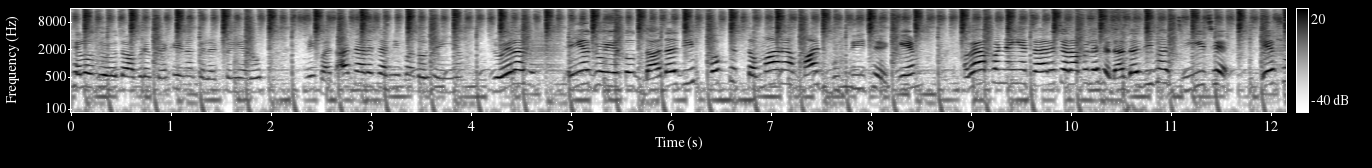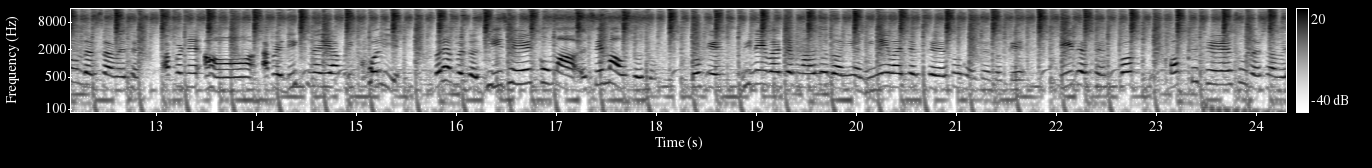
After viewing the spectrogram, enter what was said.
છેલ્લો જોયો તો આપણે પ્રકીર્ણ કે લટકણીય રૂપ નિપાત આ ચારે ચાર નિપાતો છે અહીંયા. જોયેલા છે? અહીંયા જોઈએ તો દાદાજી ફક્ત તમારામાં જ બુદ્ધિ છે. કેમ? હવે આપણને અહીંયા ચારે ચાર આપેલા છે. દાદાજીમાં જી છે. એ શું દર્શાવે છે? આપણને આપણે ડિક્શનરી આપણી ખોલીએ. બરાબર? તો જી છે એ કોમાં, શેમાં આવતો હતો? તો કે વિનયવાચકમાં આવતો તો અહીંયા વિનયવાચક છે શું થશે? તો કે જી થશે. ફક્ત ફક્ત છે શું દર્શાવે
